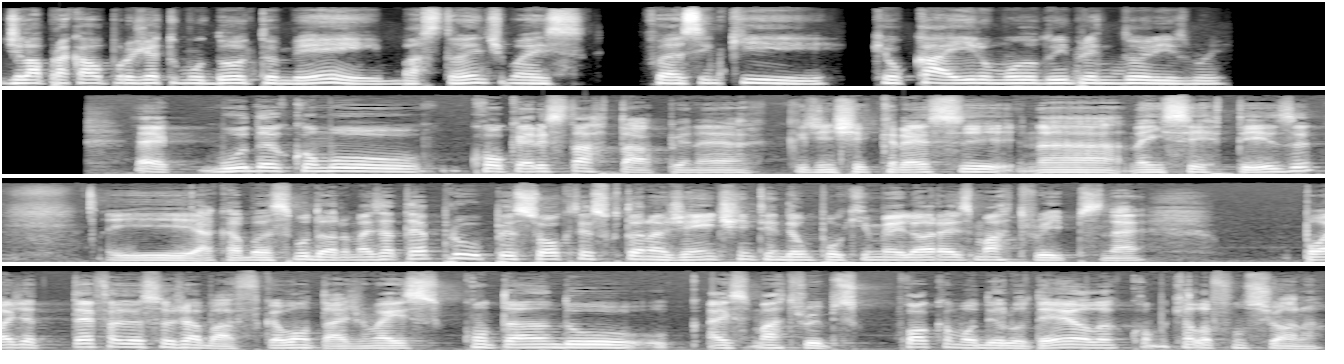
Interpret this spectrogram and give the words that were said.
De lá para cá o projeto mudou também bastante, mas foi assim que, que eu caí no mundo do empreendedorismo. É, muda como qualquer startup, né? Que a gente cresce na, na incerteza e acaba se mudando. Mas até para o pessoal que está escutando a gente entender um pouquinho melhor a Smart Trips, né? Pode até fazer seu jabá, fica à vontade, mas contando a Smart Trips, qual é o modelo dela, como que ela funciona?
